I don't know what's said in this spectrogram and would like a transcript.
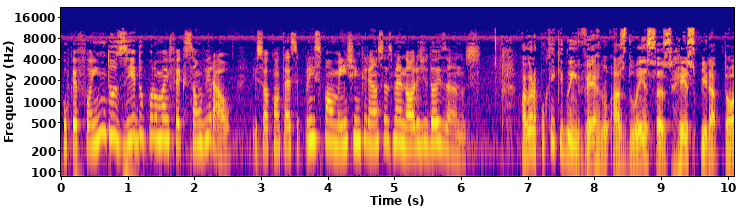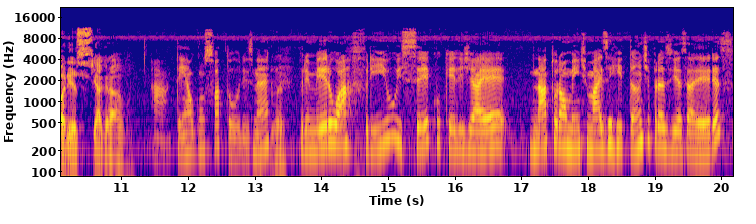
porque foi induzido por uma infecção viral. Isso acontece principalmente em crianças menores de dois anos. Agora, por que que no inverno as doenças respiratórias se agravam? Ah, tem alguns fatores, né? É? Primeiro, o ar frio e seco, que ele já é naturalmente mais irritante para as vias aéreas.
